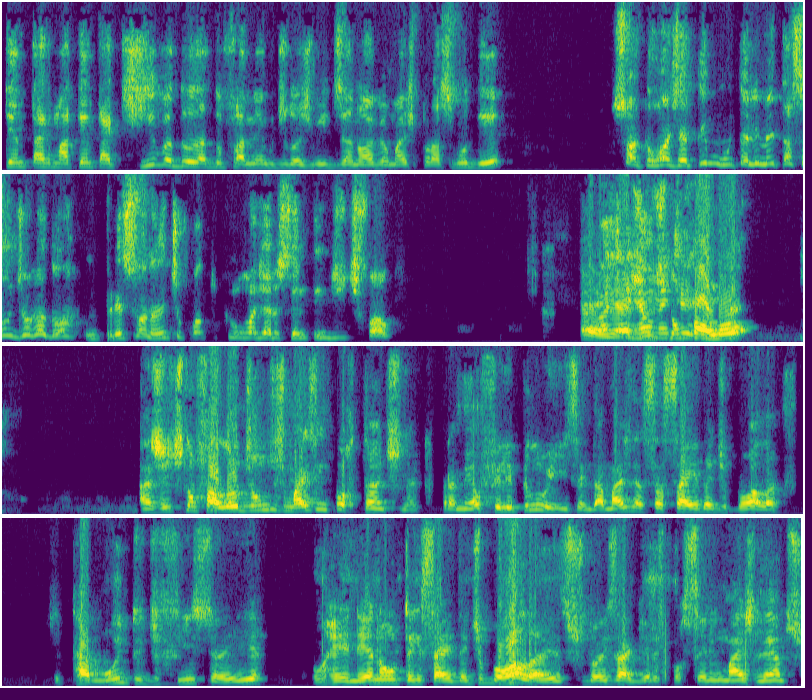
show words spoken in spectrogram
tentar uma tentativa do, do Flamengo de 2019 é o mais próximo de. Só que o Rogério tem muita alimentação de jogador. Impressionante o quanto que o Rogério sempre tem de desfalque. É, e a gente não falou. A gente não falou de um dos mais importantes, né? Que para mim é o Felipe Luiz, ainda mais nessa saída de bola que está muito difícil aí. O René não tem saída de bola, esses dois zagueiros, por serem mais lentos,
